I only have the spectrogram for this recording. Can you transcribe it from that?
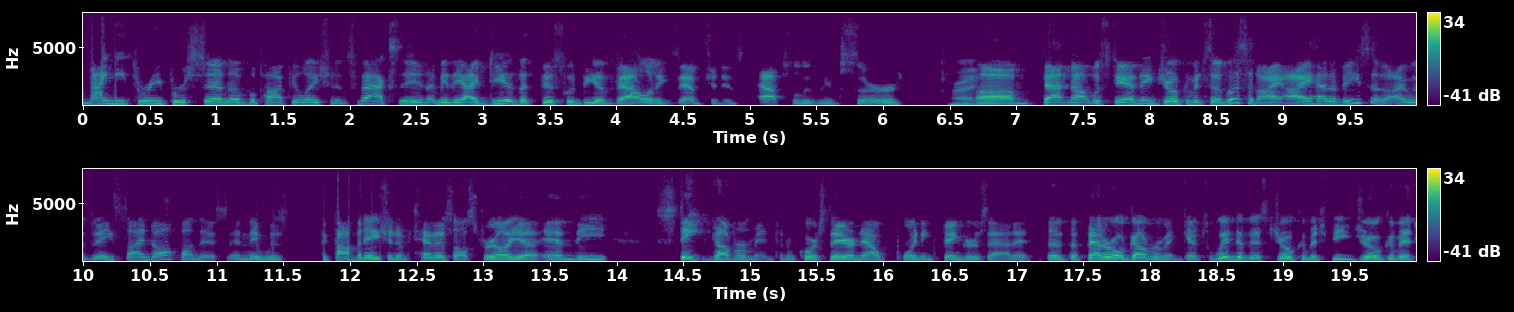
93% of the population is vaccinated. I mean, the idea that this would be a valid exemption is absolutely absurd. Right. Um, that notwithstanding, Djokovic said, "Listen, I, I had a visa. I was they signed off on this, and it was the combination of Tennis Australia and the state government, and of course they are now pointing fingers at it. The the federal government gets wind of this. Djokovic, being Djokovic,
